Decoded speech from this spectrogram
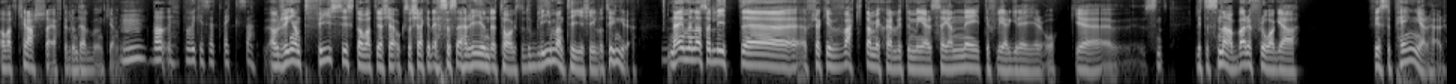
Av att krascha efter Lundellbunken. Mm. På vilket sätt växa? Av rent fysiskt av att jag också käkade SSRI under ett tag, så då blir man 10 kilo tyngre. Nej men alltså lite, eh, jag försöker vakta mig själv lite mer, säga nej till fler grejer och eh, sn- lite snabbare fråga, finns det pengar här?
